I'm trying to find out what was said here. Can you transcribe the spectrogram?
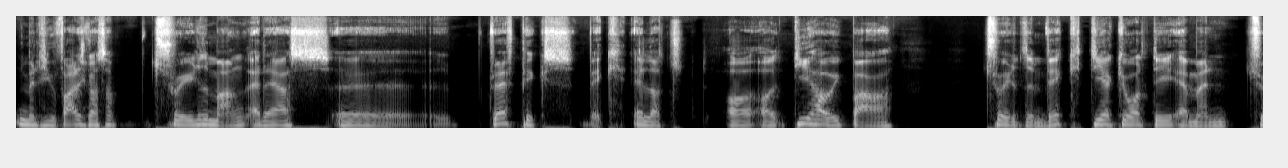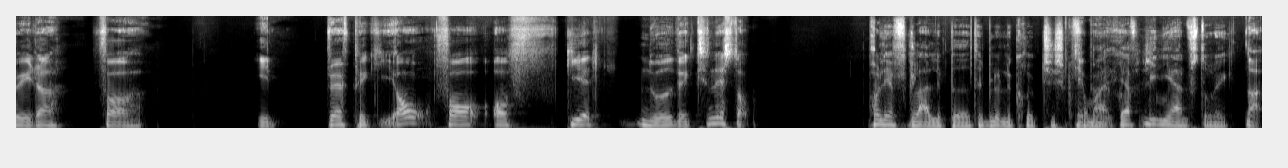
Men de jo faktisk også har traded mange af deres øh, draft picks væk. Eller, og, og de har jo ikke bare traded dem væk. De har gjort det, at man trader for et draft pick i år, for at give et- noget væk til næste år. Prøv lige at forklare lidt bedre. Det blev lidt kryptisk for mig. Jeg, min hjerne stod ikke. Nej.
